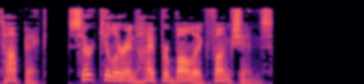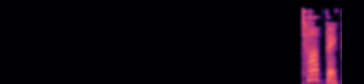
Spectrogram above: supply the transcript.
Topic. Circular and hyperbolic functions. Topic.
